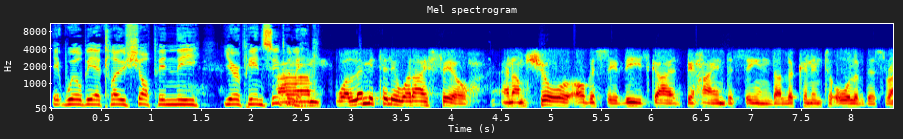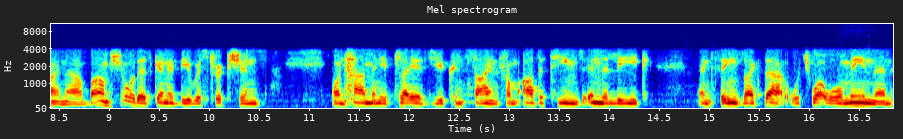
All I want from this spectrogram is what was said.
it will be a closed shop in the European Super League? Um, well, let me tell you what I feel and I'm sure obviously these guys behind the scenes are looking into all of this right now, but I'm sure there's going to be restrictions on how many players you can sign from other teams in the league and things like that, which what will mean then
